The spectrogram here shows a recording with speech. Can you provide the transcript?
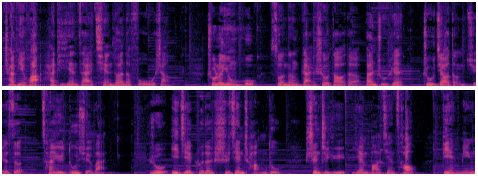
产品化还体现在前端的服务上，除了用户所能感受到的班主任、助教等角色参与督学外，如一节课的时间长度，甚至于眼保健操、点名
